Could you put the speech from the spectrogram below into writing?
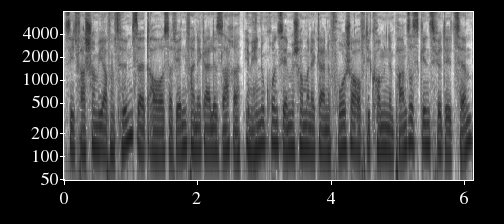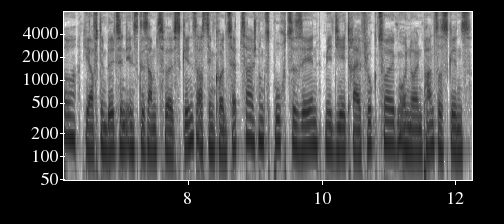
Sieht fast schon wie auf dem Filmset aus. Auf jeden Fall eine geile Sache. Im Hintergrund sehen wir schon mal eine kleine Vorschau auf die kommenden Panzerskins für Dezember. Hier auf dem Bild sind insgesamt zwölf Skins aus dem Konzeptzeichnungsbuch zu sehen, mit je drei Flugzeugen und neun Panzerskins.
